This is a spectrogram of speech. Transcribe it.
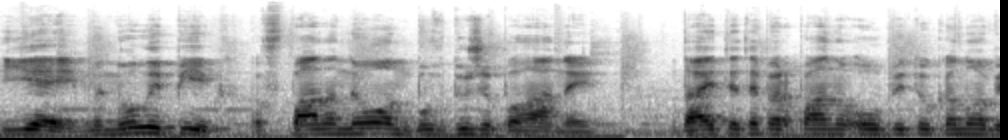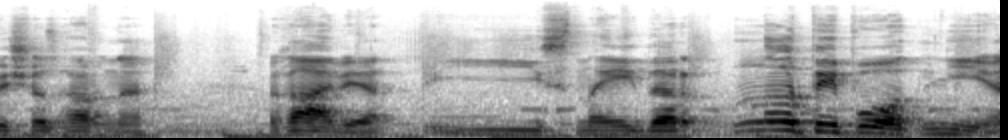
Єй, минулий пік. В пана Неон був дуже поганий. Дайте тепер пану Обіту Канобі щось гарне. Гаві. І Снейдер. Ну, типу, ні,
